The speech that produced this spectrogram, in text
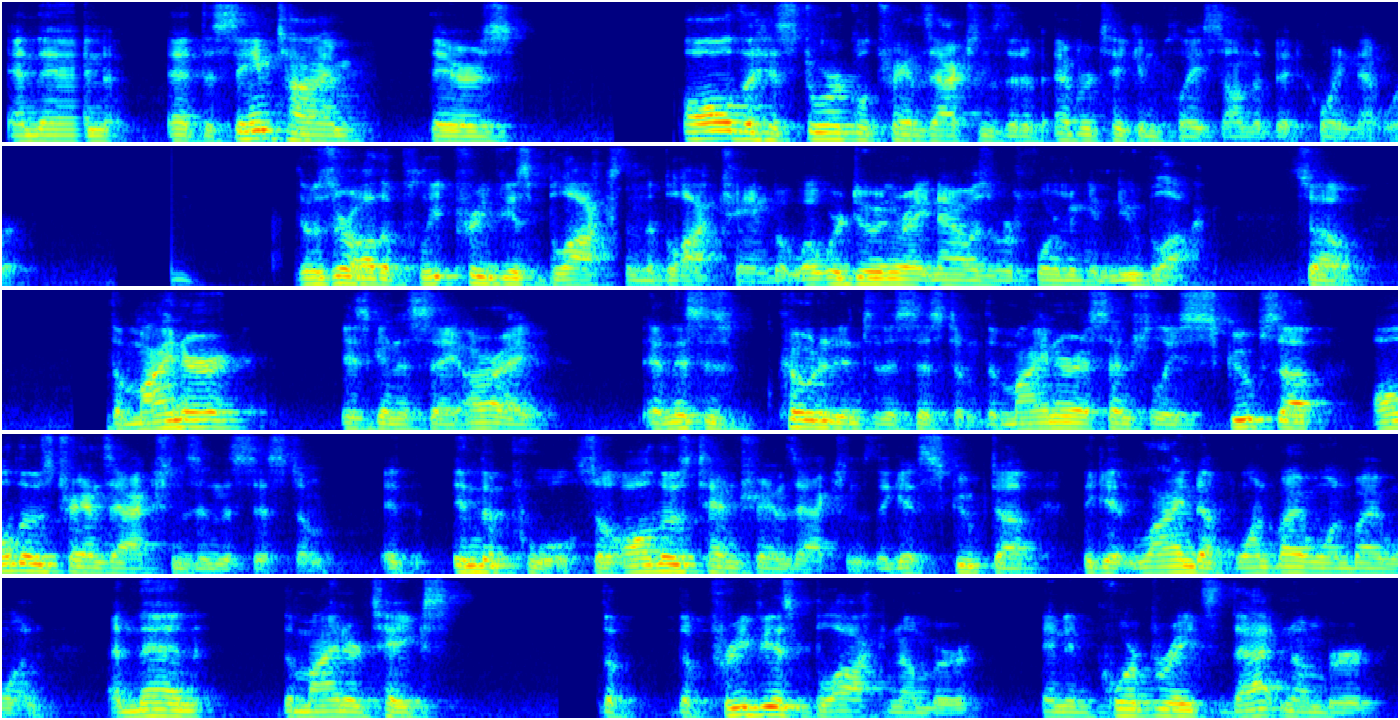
and then at the same time, there's all the historical transactions that have ever taken place on the Bitcoin network. Those are all the previous blocks in the blockchain. But what we're doing right now is we're forming a new block. So the miner is going to say, all right, and this is coded into the system. The miner essentially scoops up all those transactions in the system in the pool. So all those 10 transactions, they get scooped up, they get lined up one by one by one. And then the miner takes the, the previous block number and incorporates that number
